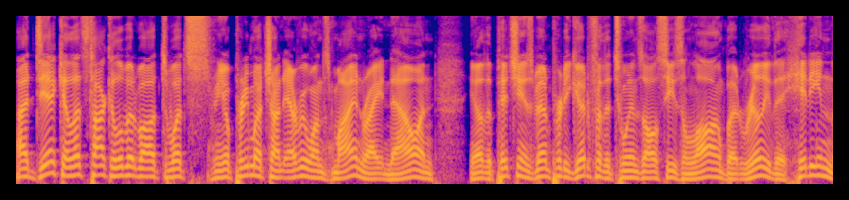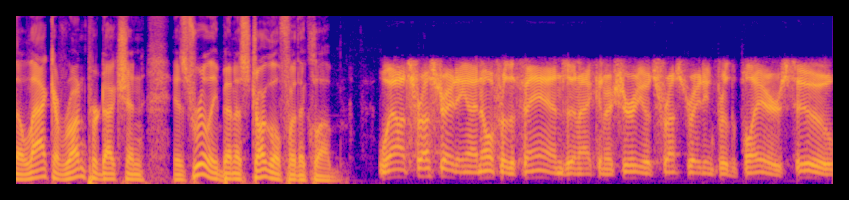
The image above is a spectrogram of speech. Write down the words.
uh, Dick, uh, let's talk a little bit about what's you know pretty much on everyone's mind right now. And you know the pitching has been pretty good for the Twins all season long, but really the hitting, the lack of run production, has really been a struggle for the club. Well, it's frustrating, I know, for the fans, and I can assure you it's frustrating for the players too.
